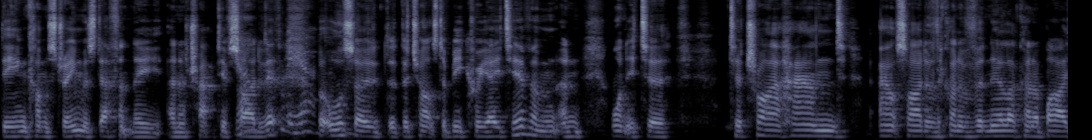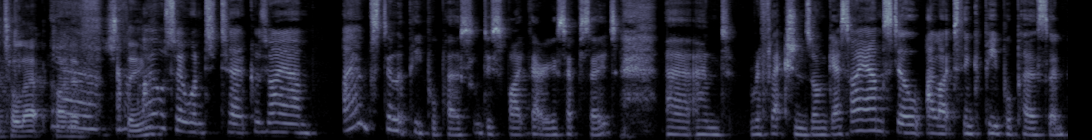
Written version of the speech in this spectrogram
the income stream was definitely an attractive side of it yeah. but also the, the chance to be creative and, and wanted to to try a hand outside of the kind of vanilla kind of buy to let kind yeah, of and thing. I also wanted to because I am I am still a people person despite various episodes uh, and reflections on guests. I am still I like to think a people person,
